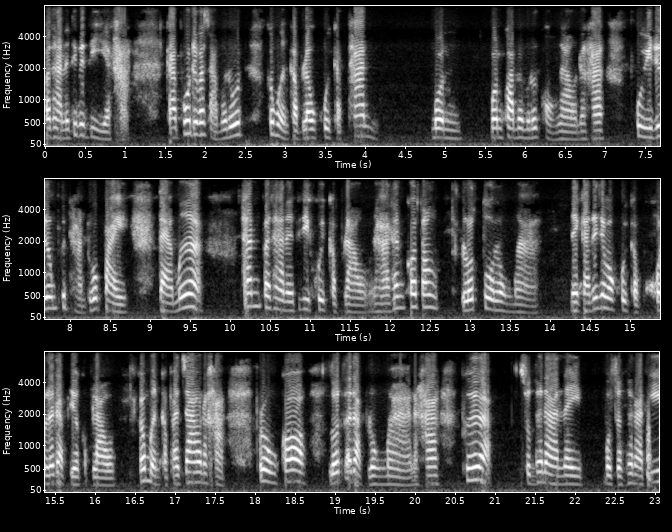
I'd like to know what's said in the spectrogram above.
ประธานที่บดีอะค่ะ การพูดด้วยภาษามนุษย์ก็เหมือนกับเราคุยกับท่าน บนบนความเป็นมนุษย์ของเรานะคะคุยเรื่องพื้นฐานทั่วไป แต่เมื่อท่านประธานในพิธีคุยกับเรานะคะ ท่านก็ต้องลดตัวลงมา ในการที่จะมาคุยกับคนระดับเดียวกับเรา ก็เหมือนกับพระเจ้านะคะ พระองค์ก็ลดระดับลงมานะคะ เพื่อสนทนาในบทสนทนาที่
